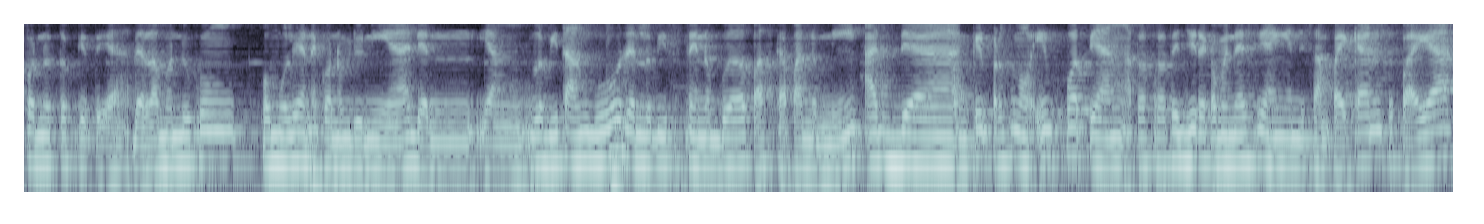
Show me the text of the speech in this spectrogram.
penutup gitu ya dalam mendukung pemulihan ekonomi dunia dan yang lebih tangguh dan lebih sustainable pasca pandemi ada mungkin personal input yang atau strategi rekomendasi yang ingin disampaikan supaya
